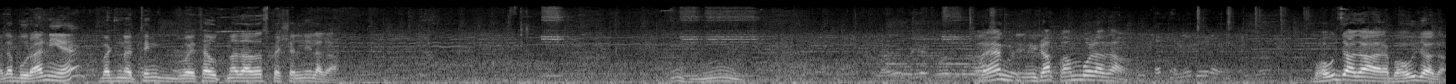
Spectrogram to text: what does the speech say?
मतलब बुरा नहीं है बट नथिंग वैसा उतना ज़्यादा स्पेशल नहीं लगा। हम्म। मैं मीठा कम बोला था। बहुत ज़्यादा आ रहा है, बहुत ज़्यादा।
